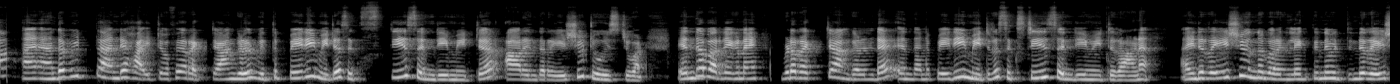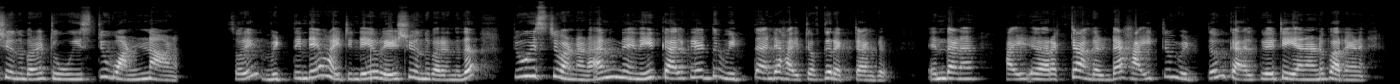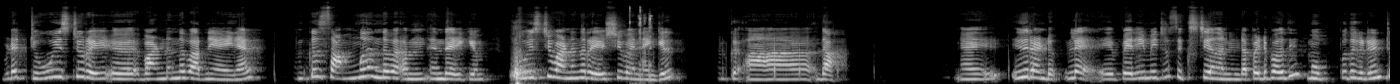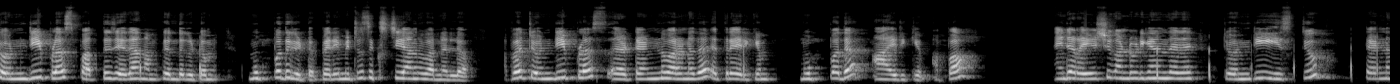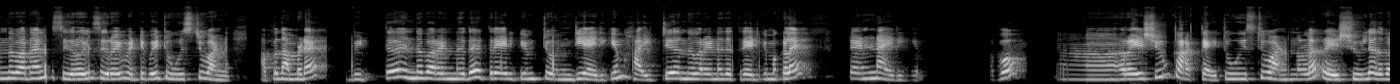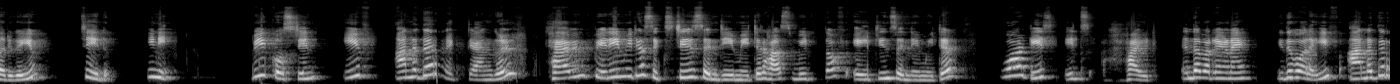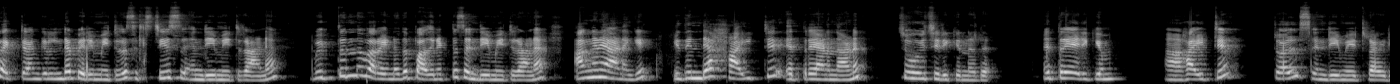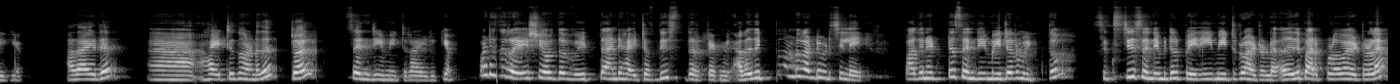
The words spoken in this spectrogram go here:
the width and height of a rectangle with perimeter sixty centimeter are in the ratio two is to one എന്താ പറഞ്ഞേക്കണേ? ഇവിടെ റെക്ടാങ്കിളിന്റെ എന്താണ്? പെരിമീറ്റർ സിക്സ്റ്റി സെന്റിമീറ്റർ ആണ്. അതിന്റെ റേഷ്യോ എന്ന് പറയുന്നത് ലെങ്ത്തിന്റെ വിത്തിന്റെ ratio എന്ന് പറയുന്നത് ടു ഇസ് ടു വൺ ആണ്. സോറി വിത്തിന്റെയും ഹൈറ്റിന്റെയും റേഷ്യോ എന്ന് പറയുന്നത് ടു ഇസ് ടു വൺ ആണ്. ആൻഡ് നീ calculate the width and height of the rectangle എന്താണ്? ഹൈ റെക്റ്റാങ്കിളിന്റെ ഹൈറ്റും വിട്ടും കാൽക്കുലേറ്റ് ചെയ്യാനാണ് പറയുന്നത്. ഇവിടെ ടു ഇസ് ടു വൺ എന്ന് പറഞ്ഞു കഴിഞ്ഞാൽ നമുക്ക് സമ്മ് എന്ന് എന്തായിരിക്കും? ടു ഇസ് ടു വൺ എന്ന് റേഷ്യോ വന്നെങ്കിൽ നമുക്ക് ഇതാ ഇത് രണ്ടും അല്ലേ പെരിമീറ്റർ സിക്സ്റ്റി എന്നുണ്ട്. അപ്പോൾ അതിന്റെ പകുതി മുപ്പത് കിട്ടും. ട്വന്റി പ്ലസ് പത്ത് ചെയ്താൽ നമുക്ക് എന്ത് കിട്ടും? മുപ്പത് കിട്ടും. പെരിമീറ്റർ സിക്സ്റ്റി ആന്ന് പറഞ്ഞല്ലോ. അപ്പോൾ ട്വന്റി പ്ലസ് ടെൻ എന്ന് പറയുന്നത് എത്രയായിരിക്കും? മുപ്പത് ആയിരിക്കും. അപ്പോൾ അതിന്റെ റേഷ്യോ കണ്ടുപിടിക്കാൻ എന്താണ് ട്വന്റി ഈസ് ടു ടെൻ എന്ന് പറഞ്ഞാൽ സീറോയും സീറോയും വെട്ടിപ്പോയി ടു ഇസ് ടു വൺ അപ്പോൾ നമ്മുടെ വിത്ത് എന്ന് പറയുന്നത് എത്രയായിരിക്കും? ട്വന്റി ആയിരിക്കും. ഹൈറ്റ് എന്ന് പറയുന്നത് എത്രയായിരിക്കും മക്കളെ? ടെൻ ആയിരിക്കും. അപ്പോൾ റേഷ്യോ കറക്റ്റായി ടു ഇസ്റ്റ് വൺ എന്നുള്ള റേഷ്യോയിൽ അത് വരികയും ചെയ്തു. ഇനി B question if another rectangle having perimeter sixty centimeter has width of eighteen centimeter what is its height എന്താ പറയണേ ഇതുപോലെ ഇഫ് അനദർ റെക്ടാങ്കിളിന്റെ പെരിമീറ്റർ സിക്സ്റ്റി സെന്റിമീറ്റർ ആണ്. വിത്ത് എന്ന് പറയുന്നത് പതിനെട്ട് സെന്റിമീറ്റർ ആണ്. അങ്ങനെയാണെങ്കിൽ ഇതിന്റെ ഹൈറ്റ് എത്രയാണെന്നാണ് ചോദിച്ചിരിക്കുന്നത്. എത്രയായിരിക്കും? ഹൈറ്റ് ട്വൽവ് സെന്റിമീറ്റർ ആയിരിക്കും. അതായത് ഹൈറ്റ് എന്ന് പറയുന്നത് ട്വൽവ് സെന്റിമീറ്റർ ആയിരിക്കും. What is the ratio of the width and height of this rectangle അതായത് ഇപ്പം നമ്മൾ കണ്ടുപിടിച്ചില്ലേ പതിനെട്ട് സെന്റിമീറ്റർ വിത്തും സിക്സ്റ്റി സെന്റിമീറ്റർ പെരിമീറ്ററും ആയിട്ടുള്ള അതായത് പരപ്പളവായിട്ടുള്ള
